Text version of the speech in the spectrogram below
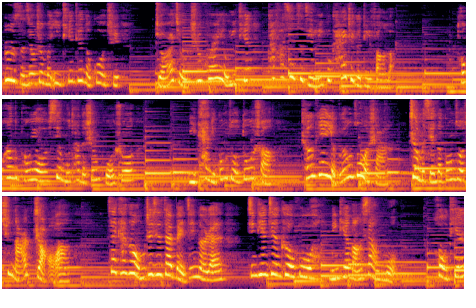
日子就这么一天天的过去，久而久之，忽然有一天，他发现自己离不开这个地方了。同行的朋友羡慕他的生活，说：“你看你工作多爽，成天也不用做啥，这么闲的工作去哪儿找啊？”再看看我们这些在北京的人，今天见客户，明天忙项目，后天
